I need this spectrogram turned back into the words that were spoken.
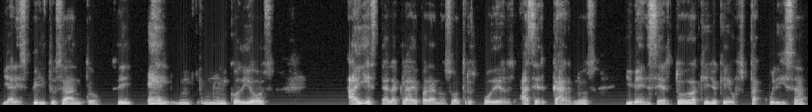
Y al Espíritu Santo, ¿sí? Él, un, único Dios. Ahí está la clave para nosotros poder acercarnos y vencer todo aquello que obstaculiza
